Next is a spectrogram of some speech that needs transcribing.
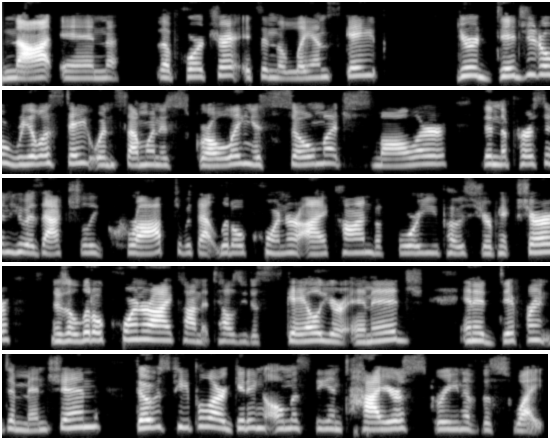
not in the portrait, it's in the landscape. Your digital real estate when someone is scrolling is so much smaller than the person who is actually cropped with that little corner icon before you post your picture. There's a little corner icon that tells you to scale your image in a different dimension. Those people are getting almost the entire screen of the swipe.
